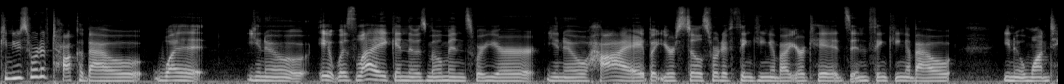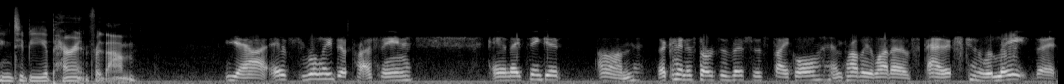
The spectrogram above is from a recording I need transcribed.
Can you sort of talk about what you know, it was like in those moments where you're, you know, high, but you're still sort of thinking about your kids and thinking about, you know, wanting to be a parent for them. Yeah, it's really depressing. And I think it um, that kind of starts a vicious cycle, and probably a lot of addicts can relate that,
